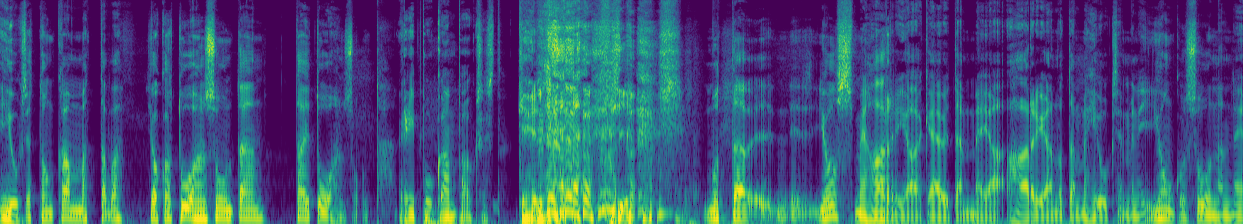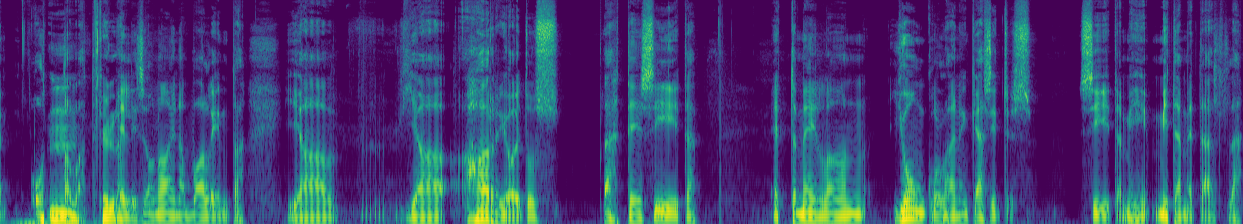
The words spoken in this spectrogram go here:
hiukset on kammattava joko tuohon suuntaan tai tuohon suuntaan. Riippuu kampauksesta. Kyllä. Mutta jos me harjaa käytämme ja harjaannutamme hiuksemme, niin jonkun suunnan ne ottavat. Mm, kyllä. Eli se on aina valinta. Ja, ja harjoitus lähtee siitä, että meillä on jonkunlainen käsitys siitä, mihin, mitä me tällä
